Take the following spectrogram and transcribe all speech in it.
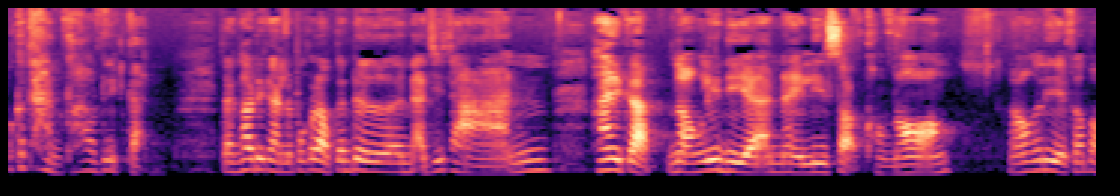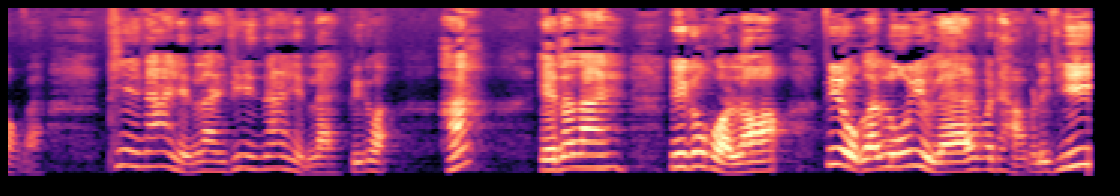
แล้วก็ทานข้าวด้วยกันทานข้าวด้วยกันแล้วพวกเราก็เดินอธิษฐานให้กับน้องลิเดียในรีสอร์ทของน้อง น้องลิเดียก็บอกว่า พี่หน้าเห็นอะไรพี่หน้าเห็นอะไรพี่ก็บอกฮะเห็นอะไร พี่ก็หัวเราะพี่บอกก็รู้อยู่แล้วมาถามอะไรพี่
